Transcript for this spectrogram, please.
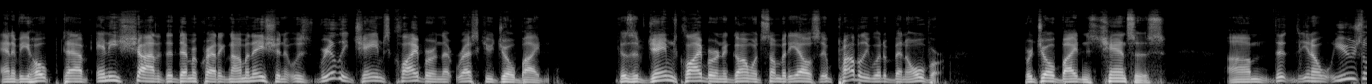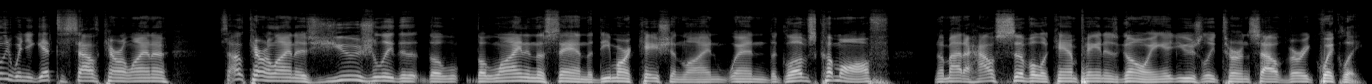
And if he hoped to have any shot at the Democratic nomination, it was really James Clyburn that rescued Joe Biden. Because if James Clyburn had gone with somebody else, it probably would have been over for Joe Biden's chances. Um, you know, usually when you get to South Carolina, South Carolina is usually the, the the line in the sand, the demarcation line. When the gloves come off, no matter how civil a campaign is going, it usually turns south very quickly.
